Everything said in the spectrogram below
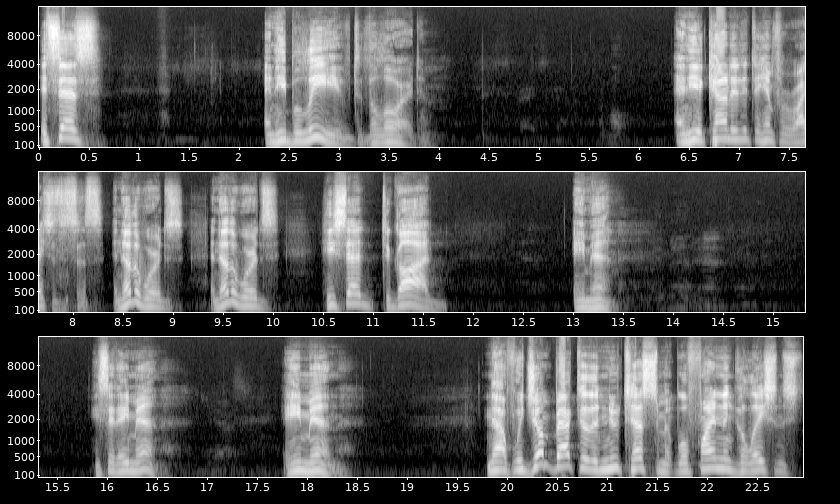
it says, and he believed the Lord. And he accounted it to him for righteousness. In other words, in other words, he said to God, Amen. He said, Amen. Amen. Now, if we jump back to the New Testament, we'll find in Galatians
